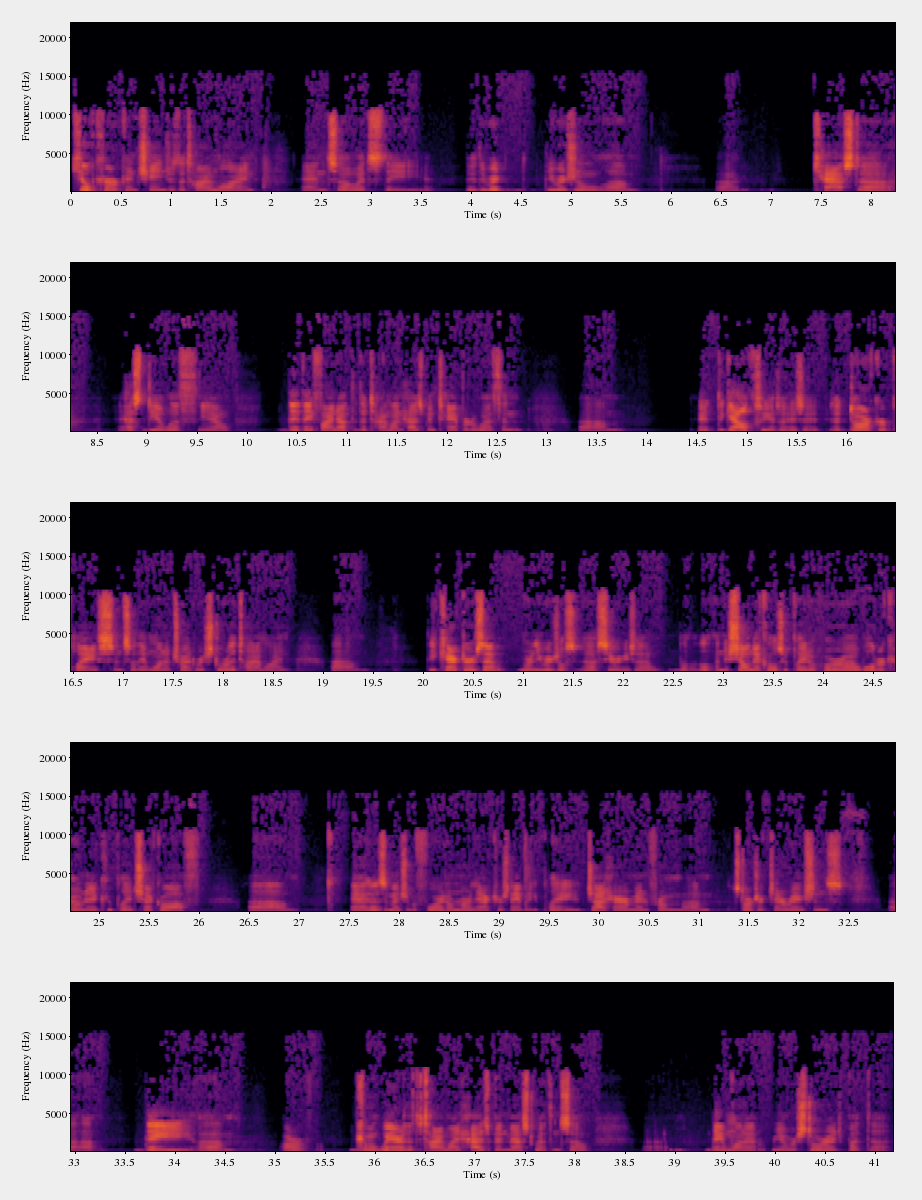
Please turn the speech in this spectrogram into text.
kill Kirk and changes the timeline, and so it's the the the, the original um, uh, cast uh, has to deal with you know they, they find out that the timeline has been tampered with and um, it, the galaxy is a, is, a, is a darker place and so they want to try to restore the timeline. Um, the characters that were in the original uh, series uh, Nichelle Nichols who played Uhura Walter Koenig who played Chekov um, and as I mentioned before I don't remember the actor's name but he played John Harriman from um, Star Trek Generations uh, they um, are become aware that the timeline has been messed with, and so um, they want to you know restore it, but uh,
